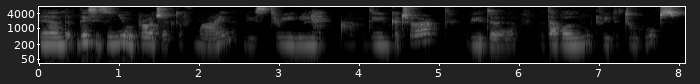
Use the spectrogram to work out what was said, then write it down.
And this is a new project of mine, this 3D Dreamcatcher with a, a double loop with two hoops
